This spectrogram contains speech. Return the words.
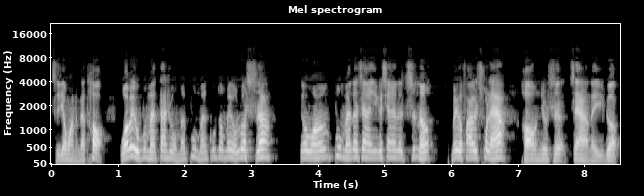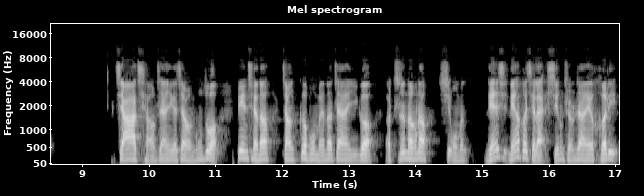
直接往里面套。我们有部门，但是我们部门工作没有落实啊。对我们部门的这样一个相应的职能没有发挥出来啊，好，你就是这样的一个加强这样一个监管工作，并且呢，将各部门的这样一个呃职能呢，我们联系联合起来，形成这样一个合力，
